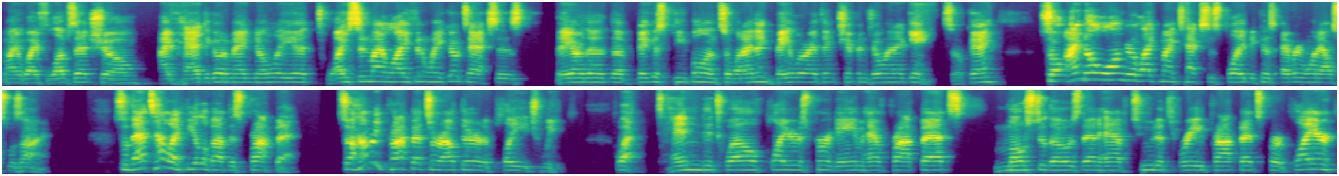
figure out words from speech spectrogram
my wife loves that show. I've had to go to Magnolia twice in my life in Waco, Texas. They are the, the biggest people. And so when I think Baylor, I think Chip and Joanna Gaines. Okay. So I no longer like my Texas play because everyone else was on it. So that's how I feel about this prop bet. So, how many prop bets are out there to play each week? What, 10 to 12 players per game have prop bets? Most of those then have two to three prop bets per player.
